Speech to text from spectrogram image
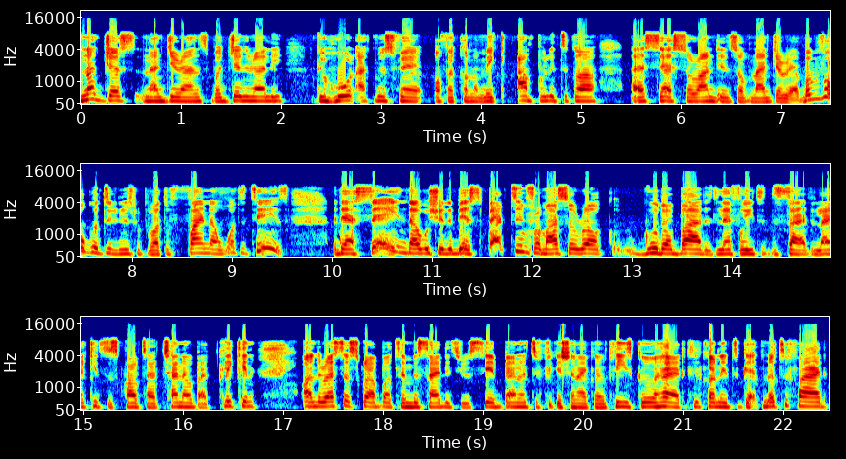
not just Nigerians, but generally the whole atmosphere of economic and political uh, surroundings of Nigeria. But before we go to the newspaper to find out what it is, they are saying that we should be expecting from Aso Rock, good or bad, it's left for you to decide. Like it, subscribe to our channel by clicking on the red subscribe button beside it. You'll see a bell notification icon. Please go ahead, click on it to get notified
